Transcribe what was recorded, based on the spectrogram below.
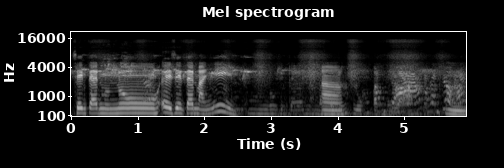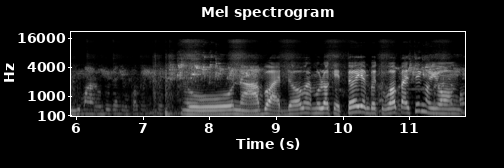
Sing ten munu, eh sing ten manyi. Ah. ni. Hmm. Cuma lu tu yang lupa kan. Oh, nah bo ada mula kita yang betua pasti ngoyong. Kau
